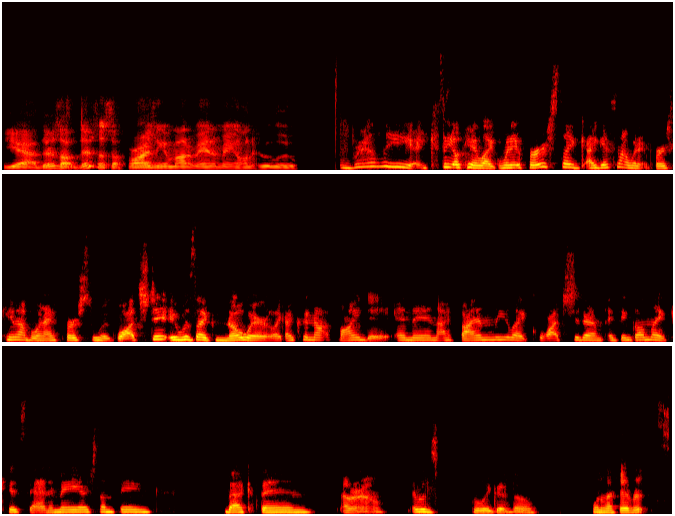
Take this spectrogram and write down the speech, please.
Yeah, there's a there's a surprising amount of anime on Hulu. Really? See, okay, like when it first, like I guess not when it first came out, but when I first like watched it, it was like nowhere. Like I could not find it, and then I finally like watched it. Um, I think on like Kiss Anime or something back then. I don't know. It was really good though. One of my favorites.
